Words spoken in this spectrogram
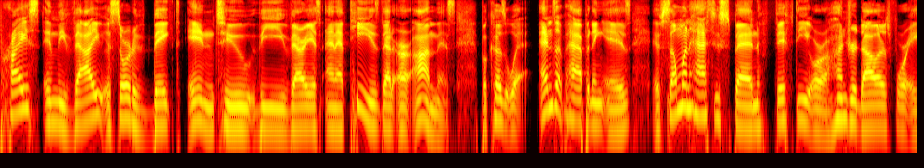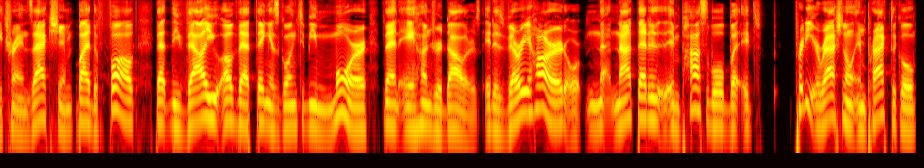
price and the value is sort of baked into the various NFTs that are on this. Because what ends up happening is if someone has to spend 50 or $100 for a transaction, by default, that the value of that thing is going to be more than $100. It is very hard, or not, not that it's impossible, but it's pretty irrational and impractical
